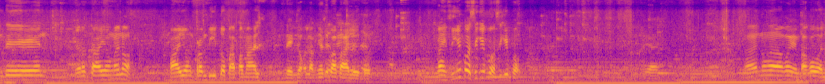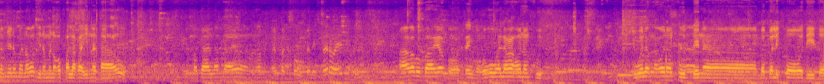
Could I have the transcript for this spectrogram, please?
And then, meron tayong ano, payong from dito, papamahal. Hindi, joke lang. Yan, di papalo ito. Okay, sige po, sige po, sige po. Ayan. Ano nga ako eh, ako, alam niyo naman ako, di naman ako palakain na tao. Magalang tayo, ano, may pag-socialize. Pero anyway, mga kababayan ko, tayo kukuha lang ako ng food. Kukuha lang ako ng food, then ah, babalik po ako dito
